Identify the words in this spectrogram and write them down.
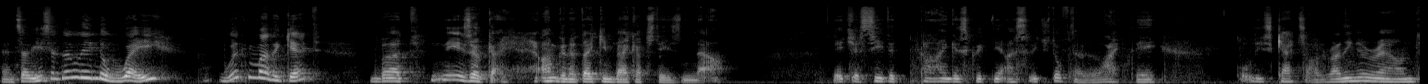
And so he's a little in the way with Mother Cat, but he's okay. I'm going to take him back upstairs now. Let's just see the tigers quickly. I switched off the light there. All these cats are running around.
